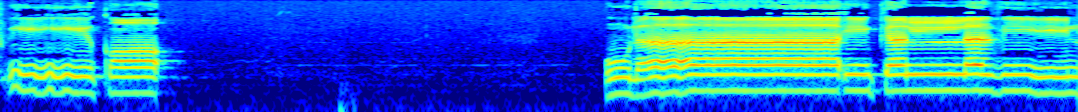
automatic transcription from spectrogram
وتوفيقا. اولئك الذين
